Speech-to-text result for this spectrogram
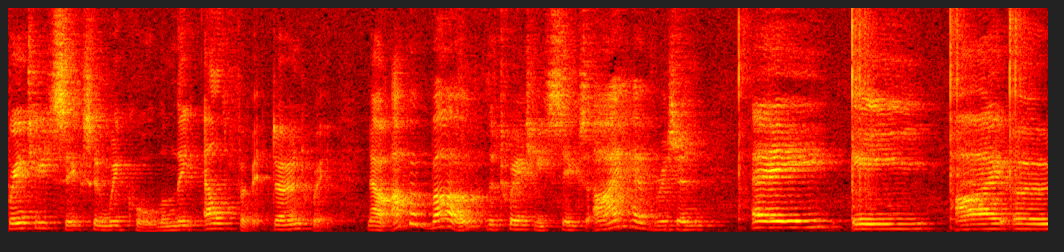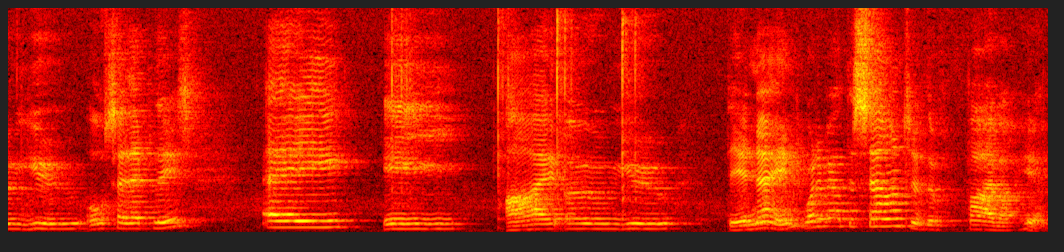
26 and we call them the alphabet, don't we? Now up above the 26 I have written A, E, I, O, U. All say that please. A, E, I, O, U. They're named. What about the sounds of the five up here?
